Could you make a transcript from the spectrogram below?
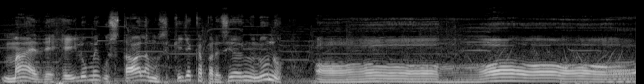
Mae, de Halo me gustaba la musiquilla que aparecía en el 1. Oh, oh,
